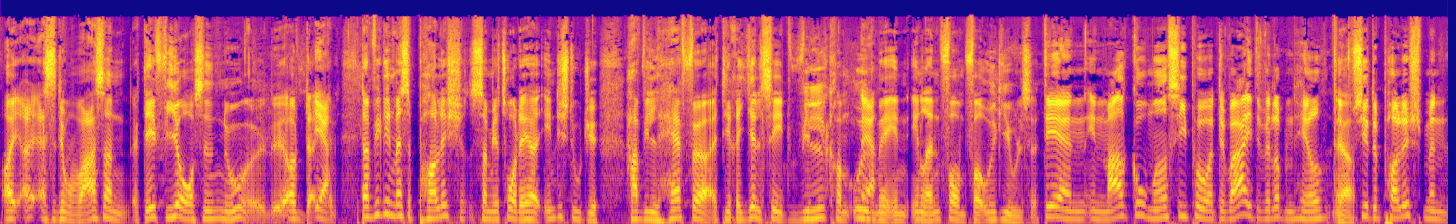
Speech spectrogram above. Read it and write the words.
Og og, altså, det var bare sådan, det er fire år siden nu. øh, Og der, Ja. der er virkelig en masse polish, som jeg tror, det her indie-studie har ville have, før at de reelt set ville komme ud Ja. med en, en eller anden form for udgivelse. Det er en, en meget god måde at sige på, at det var i development hell. Ja. Du siger, det polish, men,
